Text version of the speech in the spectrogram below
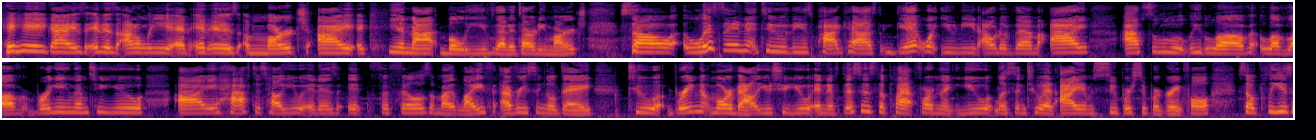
Hey, hey guys, it is Annalie and it is March. I cannot believe that it's already March. So listen to these podcasts, get what you need out of them. I absolutely love, love, love bringing them to you. I have to tell you, it is, it fulfills my life every single day to bring more value to you. And if this is the platform that you listen to it, I am super, super grateful. So please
